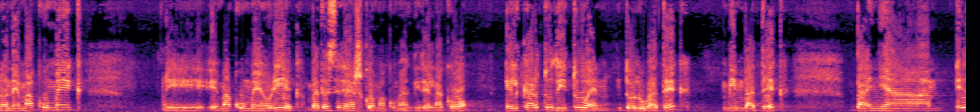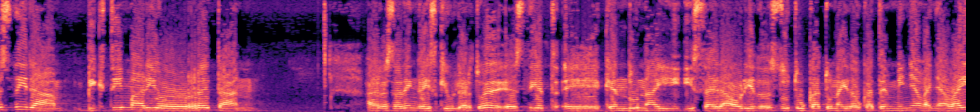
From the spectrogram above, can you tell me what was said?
Non emakumeek e, emakume horiek, batez ere asko emakumeak direlako, elkartu dituen dolu batek, min batek, baina ez dira biktimario horretan dadin gaizki ulertu, eh? ez diet e, kendu nahi izaera hori edo ez dut ukatu nahi daukaten mina, baina bai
